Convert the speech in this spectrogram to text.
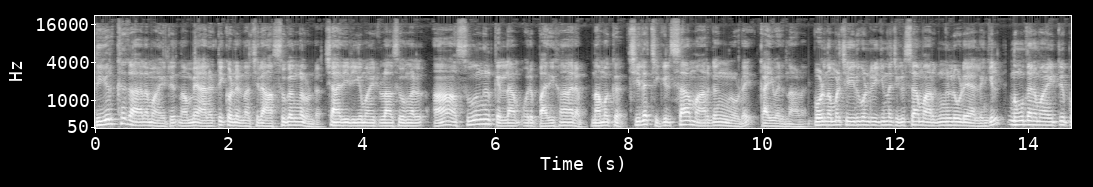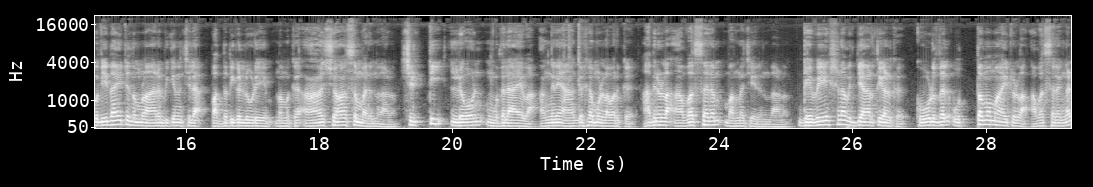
ദീർഘകാലമായിട്ട് നമ്മെ അലട്ടിക്കൊണ്ടിരുന്ന ചില അസുഖങ്ങളുണ്ട്. ശാരീരികമായിട്ടുള്ള അസുഖങ്ങൾ. ആ അസുഖങ്ങൾക്കെല്ലാം ഒരു പരിഹാരം നമുക്ക് ചില ചികിത്സാ മാർഗങ്ങളിലൂടെ കൈവരുന്നതാണ്. ഇപ്പോൾ നമ്മൾ ചെയ്തുകൊണ്ടിരിക്കുന്ന ചികിത്സാ മാർഗങ്ങളിലൂടെ അല്ലെങ്കിൽ നൂതനമായിട്ട് പുതിയതായിട്ട് നമ്മൾ ആരംഭിക്കുന്ന ചില പദ്ധതികളിലൂടെയും നമുക്ക് ആശ്വാസം വരുന്നതാണ്. ചിട്ടി ലോൺ മുതലായവ അങ്ങനെ ആഗ്രഹമുള്ളവർക്ക് അതിനുള്ള അവസരം വന്നു ചേരുന്നതാണ്. ഗവേഷണ വിദ്യാർത്ഥികൾക്ക് കൂടുതൽ ഉത്തമമായിട്ടുള്ള അവസരങ്ങൾ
